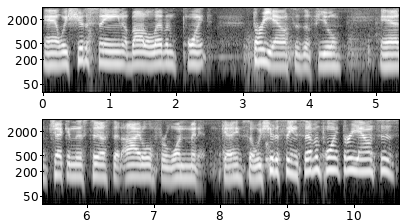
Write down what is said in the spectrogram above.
And we should have seen about 11.3 ounces of fuel and checking this test at idle for one minute. Okay, so we should have seen 7.3 ounces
